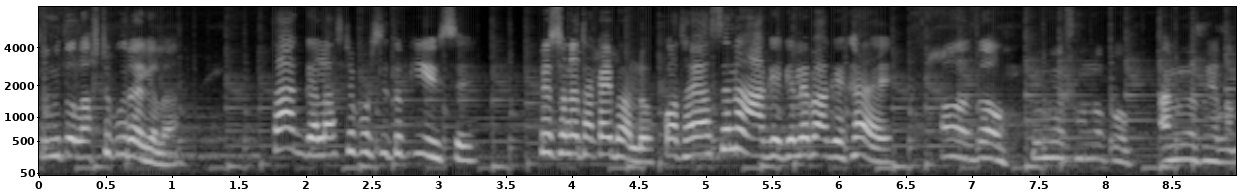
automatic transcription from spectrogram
তুমি তো লাস্টে পড়ে গেলা। থাক গে লাস্টে পড়ছি তো কি হয়েছে পেছনে থাকাই ভালো। কথায় আছে না আগে গেলে বাগে খায়। হ্যাঁ যাও তুমিও শোনো তো আমিও গেলাম।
